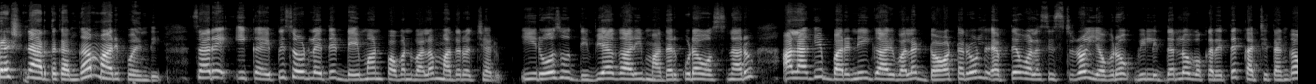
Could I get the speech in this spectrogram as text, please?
ప్రశ్నార్థకంగా మారిపోయింది. సరే ఇక ఎపిసోడ్లో అయితే డేమాన్ పవన్ వాళ్ళ మదర్ వచ్చారు. ఈరోజు దివ్య గారి మదర్ కూడా వస్తున్నారు. అలాగే భరణి గారి వాళ్ళ డాటరో లేకపోతే వాళ్ళ సిస్టరో ఎవరో వీళ్ళిద్దరిలో ఒకరైతే ఖచ్చితంగా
